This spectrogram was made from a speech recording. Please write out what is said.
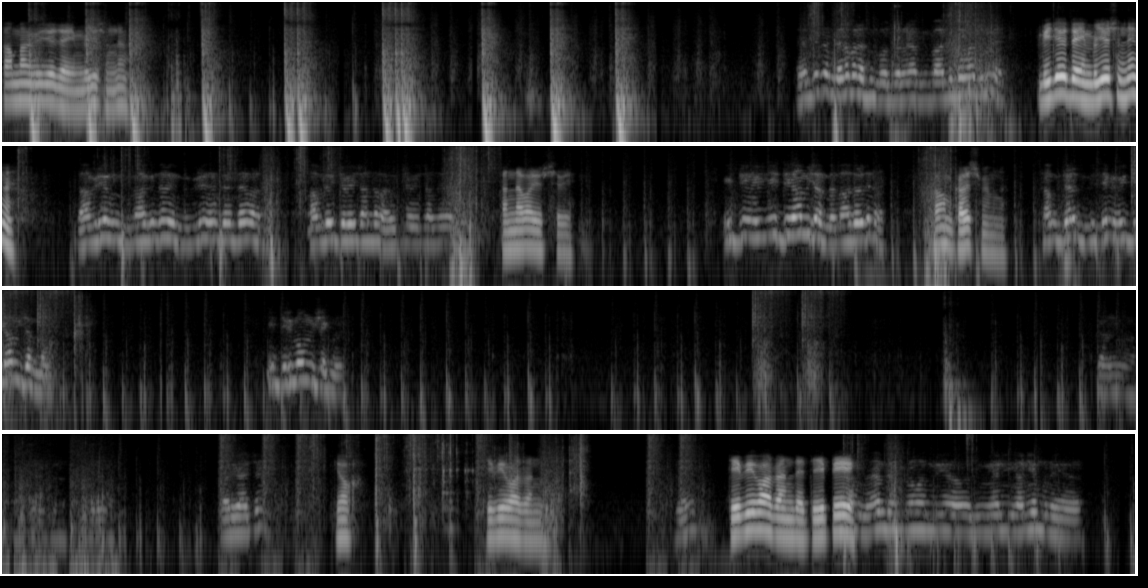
Tamam ben videodayım biliyorsun değil mi? Gerçekten dene var adında bozduran ya. Bagında var değil mi? Videodayım biliyorsun değil mi? Ben biliyorum. Bagında biliyorum. Hep dene var adında. Abi de üç cevhe canda var. Üç cevhe canda var. Bende var 100 seviye. Almayacağım ben. Bana öyle deme. Tamam karışmıyorum da. Tam bir dene. Bir demiyorum. İddia almayacağım ben. İndirim olmayacak mı? Var gelecek. Yok. DB var bende. Ne? DB var bende DB. Lan hem de bulamadım ya. Yani yanıyor bu ne ya?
